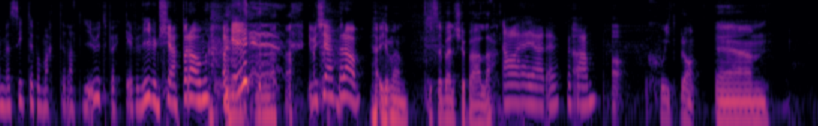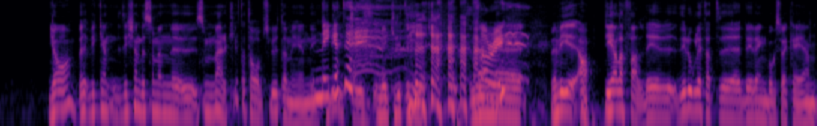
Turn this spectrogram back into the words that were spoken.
ja, men sitter på makten att ge ut böcker. För vi vill köpa dem, okej? vi vill köpa dem. Jajamän. Isabelle köper alla. Ja, jag gör det, för fan. Ja, skitbra. Ehm, Ja, vilken, det kändes som, en, eh, som märkligt att avsluta med en Negativ. kritisk, med kritik. men, Sorry. eh, Men vi, ja, i alla fall, det är, det är roligt att eh, det är regnbågsvecka igen.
